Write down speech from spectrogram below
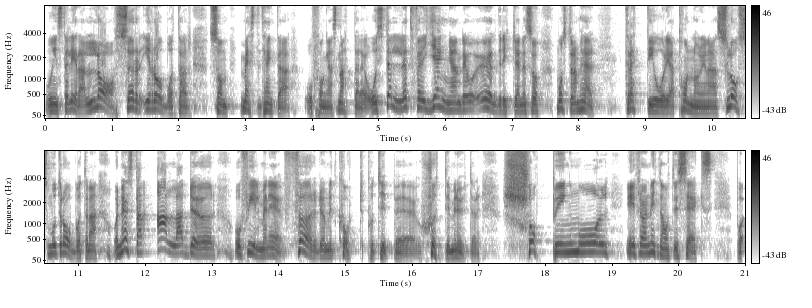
att installera laser i robotar som mest är tänkta att fånga snattare. Och istället för gängande och öldrickande så måste de här 30-åriga tonåringarna slåss mot robotarna och nästan alla dör och filmen är föredömligt kort på typ eh, 70 minuter. Shopping Mall ifrån från 1986 på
